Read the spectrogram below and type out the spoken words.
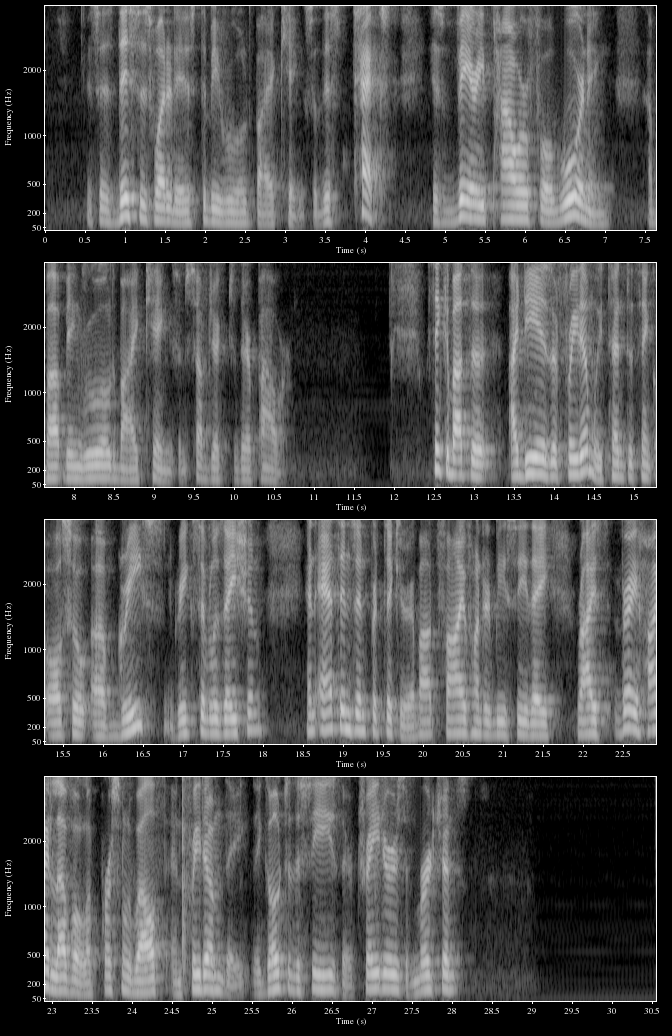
It says, This is what it is to be ruled by a king. So this text is very powerful warning about being ruled by kings and subject to their power. Think about the ideas of freedom. We tend to think also of Greece, Greek civilization, and Athens in particular. About 500 BC, they rise to very high level of personal wealth and freedom. They, they go to the seas, they're traders and merchants.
